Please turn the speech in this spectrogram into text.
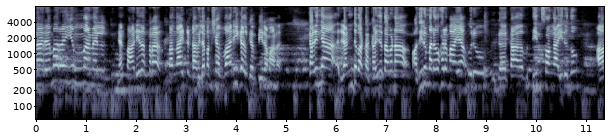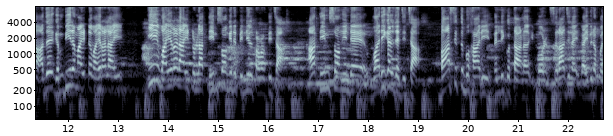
നരമറയും മണൽ. ഞാൻ പാടിയത് അത്ര നന്നായിട്ടുണ്ടാവില്ല പക്ഷെ വരികൾ ഗംഭീരമാണ്. കഴിഞ്ഞ രണ്ട് വട്ടം കഴിഞ്ഞ തവണ അതിലും മനോഹരമായ ഒരു തീം സോങ് ആയിരുന്നു. അത് ഗംഭീരമായിട്ട് വൈറലായി. ഈ വൈറലായിട്ടുള്ള തീം സോങ്ങിന് പിന്നിൽ പ്രവർത്തിച്ച ആ തീം സോങ്ങിന്റെ വരികൾ രചിച്ച ബാസിത്ത് ബുഹാരി നെല്ലിക്കുത്താണ് ഇപ്പോൾ സിറാജ് ലൈവിനൊപ്പം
